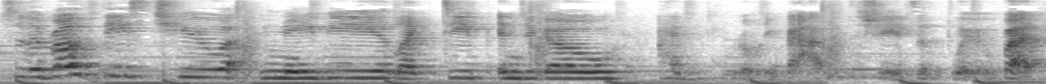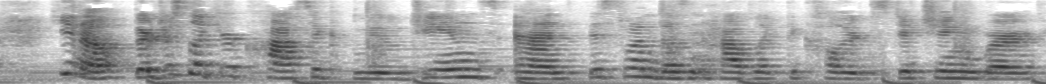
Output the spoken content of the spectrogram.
So they're both these two navy, like deep indigo, I'm really bad with the shades of blue, but you know, they're just like your classic blue jeans and this one doesn't have like the colored stitching where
